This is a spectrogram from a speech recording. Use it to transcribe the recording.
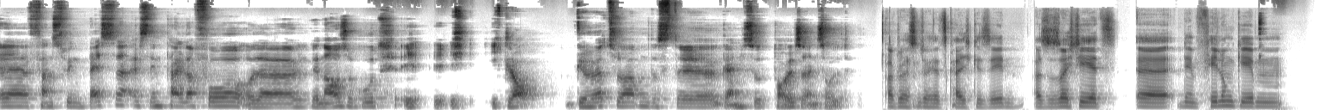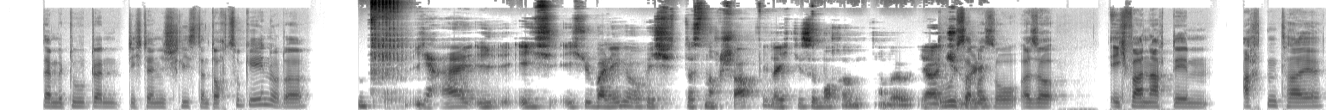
Äh, fandst du ihn besser als den Teil davor oder genauso gut? Ich, ich, ich glaube, gehört zu haben, dass der gar nicht so toll sein sollte. Aber du hast ihn doch jetzt gar nicht gesehen. Also soll ich dir jetzt äh, eine Empfehlung geben, damit du dann dich dann entschließt, dann doch zu gehen, oder? Ja, ich, ich überlege, ob ich das noch schaffe, vielleicht diese Woche. Aber ja, du, ich sag mal so. Also, ich war nach dem achten Teil,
